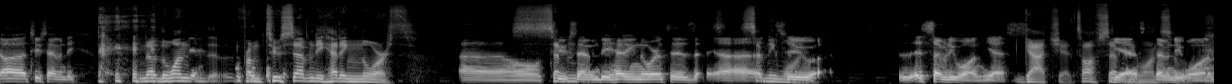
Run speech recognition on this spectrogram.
Uh, 270. No, the one from 270 heading north. Uh, Seven- 270 heading north is uh, 71. to it's 71. Yes. Gotcha. It's off Yeah, 71. so- 71.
